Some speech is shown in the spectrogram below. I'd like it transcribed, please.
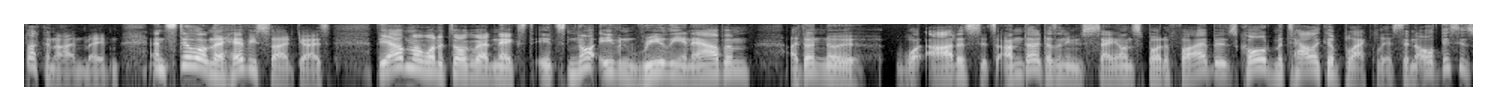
Fucking Iron Maiden, and still on the heavy side, guys. The album I want to talk about next, it's not even really an album. I don't know what artist it's under. It doesn't even say on Spotify, but it's called Metallica Blacklist, and oh, this is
